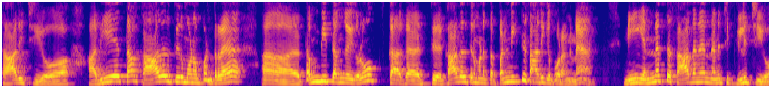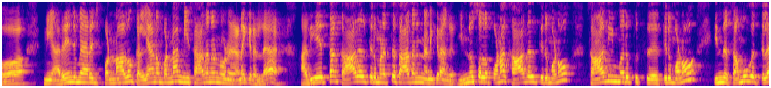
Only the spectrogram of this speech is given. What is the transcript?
சாதிச்சியோ அதையே தான் காதல் திருமணம் பண்ணுற தம்பி தங்கைகளும் க- காதல் திருமணத்தை பண்ணிக்கிட்டு சாதிக்க போகிறாங்கண்ணே நீ என்னத்தை சாதனைன்னு நினச்சி கிழிச்சியோ நீ அரேஞ்ச் மேரேஜ் பண்ணாலும் கல்யாணம் பண்ணால் நீ சாதனைன்னு ஒன்று நினைக்கிறல்ல. அதையே தான் காதல் திருமணத்தை சாதனைன்னு நினைக்கிறாங்க. இன்னும் சொல்ல போனால் காதல் திருமணம் சாதி மறுப்பு ச- திருமணம் இந்த சமூகத்தில்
